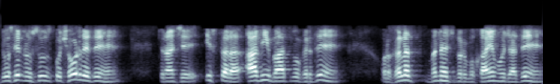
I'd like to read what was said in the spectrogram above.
دوسرے نصوص کو چھوڑ دیتے ہیں، چنانچہ اس طرح آدھی بات وہ کرتے ہیں اور غلط منہج پر وہ قائم ہو جاتے ہیں،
